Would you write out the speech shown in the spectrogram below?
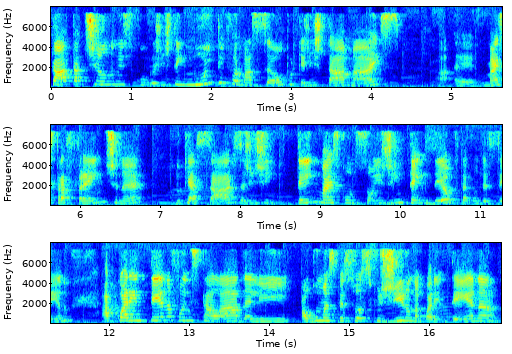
tá tateando no escuro. A gente tem muita informação porque a gente está mais é, mais para frente, né, do que a SARS. A gente tem mais condições de entender o que está acontecendo. A quarentena foi instalada ali, algumas pessoas fugiram da quarentena.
